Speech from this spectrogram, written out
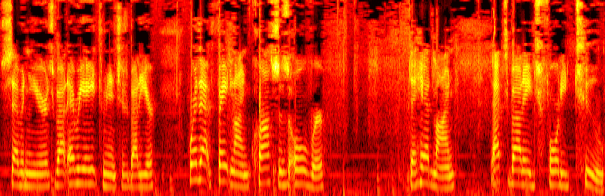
seven years. About every eighth of an inch is about a year. Where that fate line crosses over the headline, that's about age 42.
